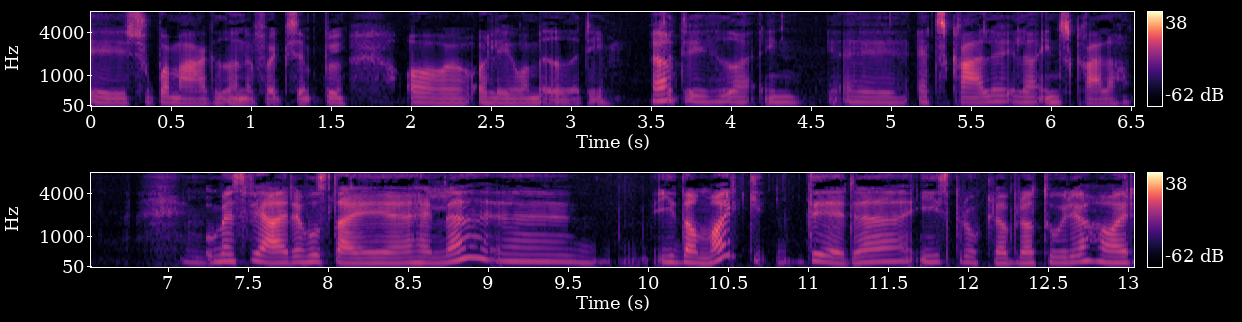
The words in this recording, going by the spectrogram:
øh, supermarkederne for eksempel, og, og laver mad av det. Ja. Så det hedder en, øh, at skralle eller en skraller. Og mens vi er hos deg, Helle, øh, i Danmark. Dere i Språklaboratoriet har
